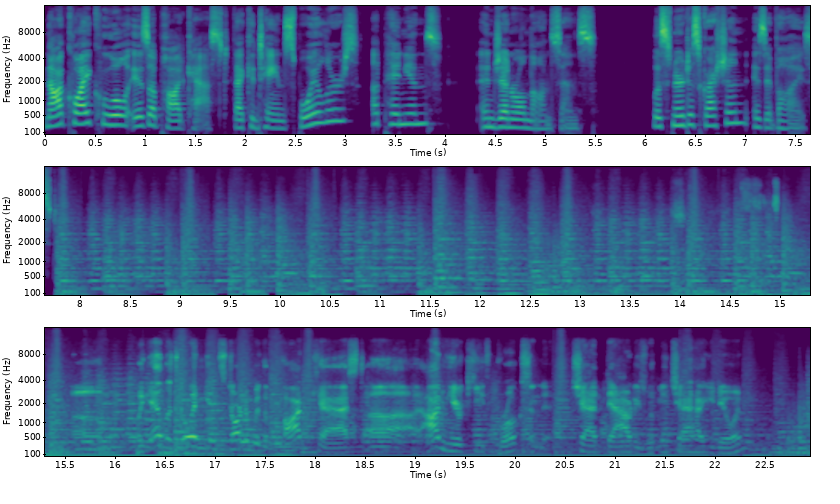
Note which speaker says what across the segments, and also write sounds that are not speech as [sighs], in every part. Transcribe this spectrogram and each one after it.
Speaker 1: Not Quite Cool is a podcast that contains spoilers, opinions, and general nonsense. Listener discretion is advised.
Speaker 2: Um, but yeah, let's go ahead and get started with the podcast. Uh, I'm here, Keith Brooks, and Chad Dowdy's with me. Chad, how you doing?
